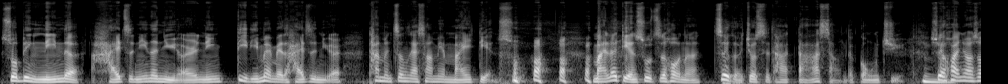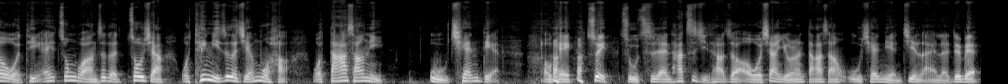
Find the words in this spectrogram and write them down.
说不定您的孩子、您的女儿、您弟弟妹妹的孩子、女儿，他们正在上面买点数。买了点数之后呢，这个就是他打赏的工具。所以换句话说，我听哎，中广这个周翔，我听你这个节目好，我打赏你五千点。OK，所以主持人他自己他知道哦，我现在有人打赏五千点进来了，对不对？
